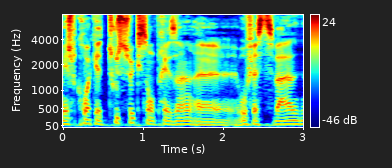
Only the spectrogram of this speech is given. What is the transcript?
Mais je crois que tous ceux qui sont présents euh, au festival,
